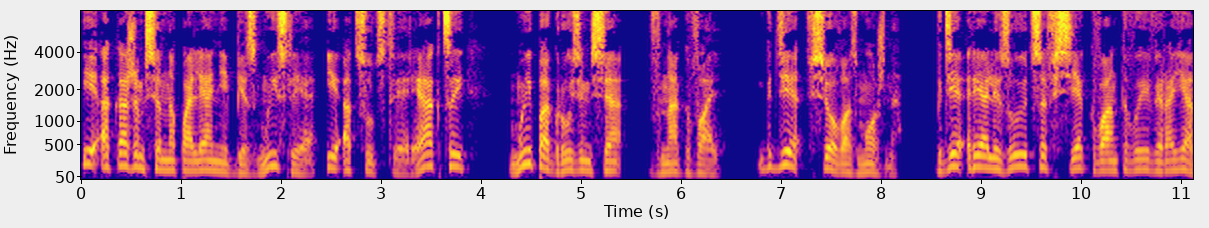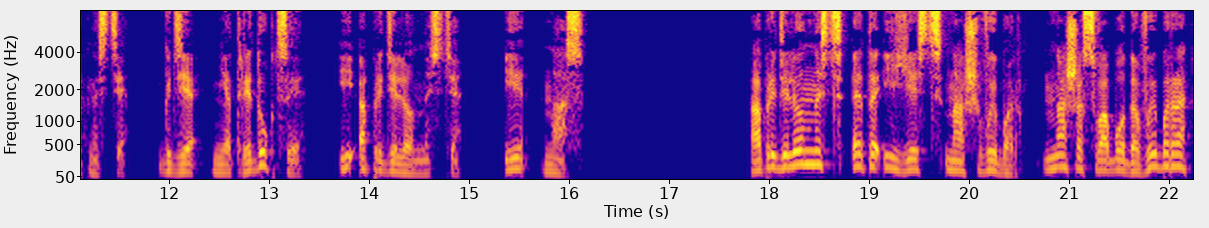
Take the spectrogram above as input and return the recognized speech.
и окажемся на поляне безмыслия и отсутствия реакций, мы погрузимся в Нагваль, где все возможно, где реализуются все квантовые вероятности, где нет редукции и определенности, и нас. Определенность — это и есть наш выбор, наша свобода выбора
